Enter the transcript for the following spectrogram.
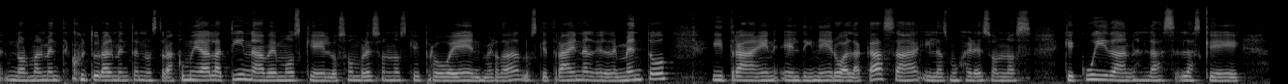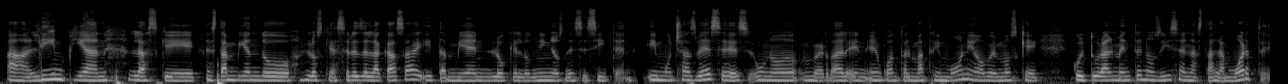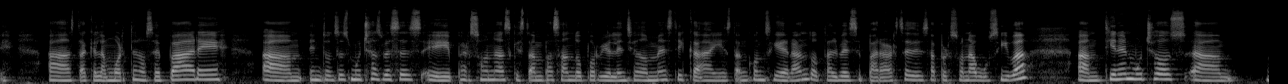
Normalmente, culturalmente, en nuestra comunidad latina vemos que los hombres son los que proveen, ¿verdad? Los que traen el elemento y traen el dinero a la casa y las mujeres son los que cuidan, las, las que uh, limpian, las que están viendo los quehaceres de la casa y también lo que los niños necesiten. Y muchas veces uno, ¿verdad? En, en cuanto al matrimonio, vemos que culturalmente nos dicen hasta la muerte, hasta que la muerte nos separe. Entonces muchas veces eh, personas que están pasando por violencia doméstica y están considerando tal vez separarse de esa persona abusiva, tienen muchos...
